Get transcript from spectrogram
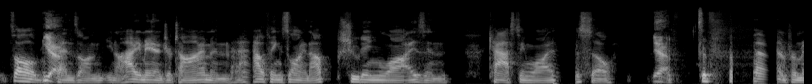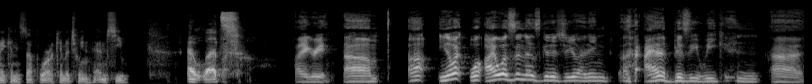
It's all Yeah. depends on you know how you manage your time and how things line up, shooting wise and casting wise. So Yeah. good them for making stuff work in between MCU outlets. I agree. Um, uh, you know what? Well, I wasn't as good as you. I didn't. I had a busy weekend uh,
